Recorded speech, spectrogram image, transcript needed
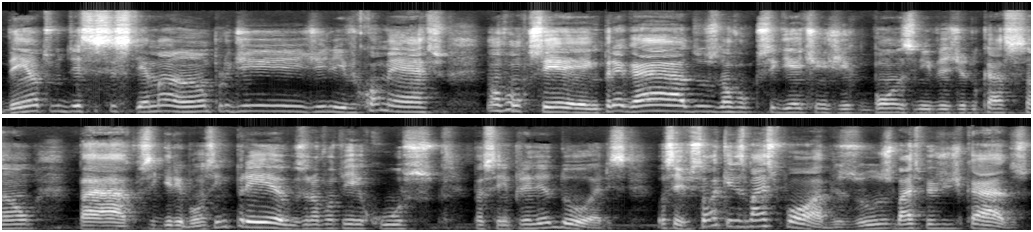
dentro desse sistema amplo de, de livre comércio. Não vão ser empregados, não vão conseguir atingir bons níveis de educação para conseguir bons empregos, não vão ter recursos para ser empreendedores. Ou seja, são aqueles mais pobres, os mais prejudicados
